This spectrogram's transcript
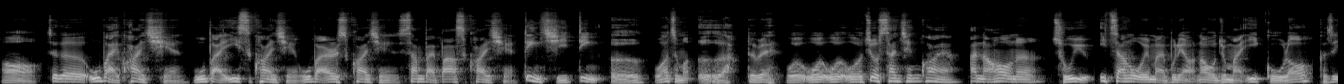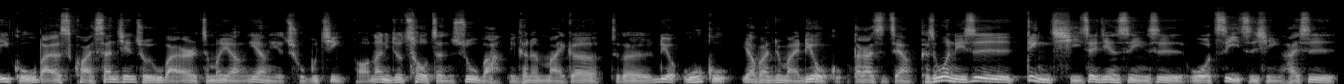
哦，这个五百块钱、五百一十块钱、五百二十块钱、三百八十块钱，定期定额，我要怎么额啊？对不对？我我我我就三千块啊，啊，然后呢，除以一张我也买不了，那我就买一股喽。可是，一股五百二十块，三千除以五百二，怎么样样也除不尽哦。那你就凑整数吧，你可能买个这个六五股，要不然就买六股，大概是这样。可是问题是定期这件。事情是我自己执行还是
